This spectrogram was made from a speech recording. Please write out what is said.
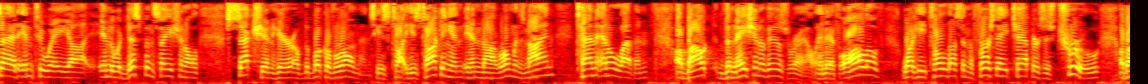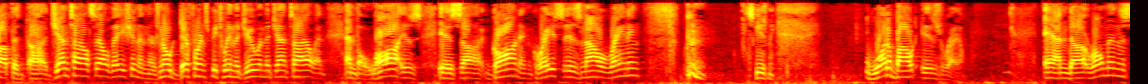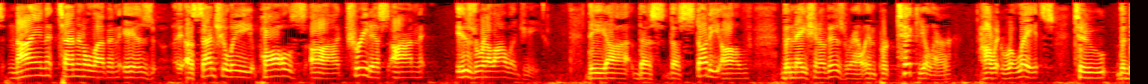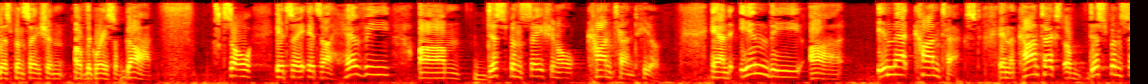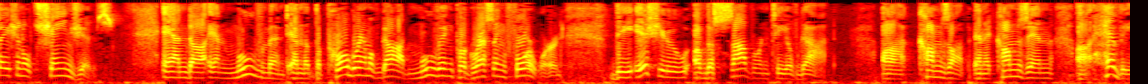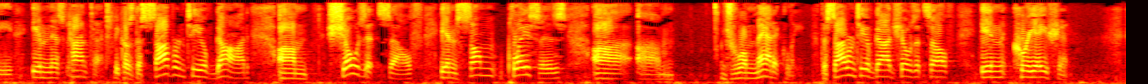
said into a uh, into a dispensational section here of the book of Romans. He's ta- he's talking in in uh, Romans 9, 10 and 11 about the nation of Israel. And if all of what he told us in the first 8 chapters is true about the uh, Gentile salvation and there's no difference between the Jew and the Gentile and and the law is is uh, gone and grace is now reigning excuse me what about Israel? And uh, Romans 9, 10, and 11 is essentially Paul's uh, treatise on Israelology, the, uh, the, the study of the nation of Israel, in particular, how it relates to the dispensation of the grace of God. So it's a it's a heavy um, dispensational content here, and in the uh, in that context, in the context of dispensational changes and uh, and movement and the, the program of God moving, progressing forward, the issue of the sovereignty of God uh, comes up, and it comes in uh, heavy in this context because the sovereignty of God um, shows itself in some places uh, um, dramatically. The sovereignty of God shows itself in creation.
